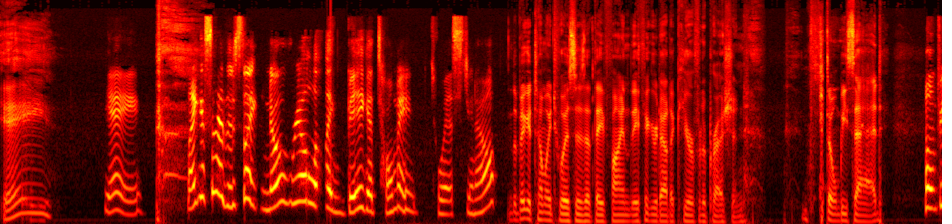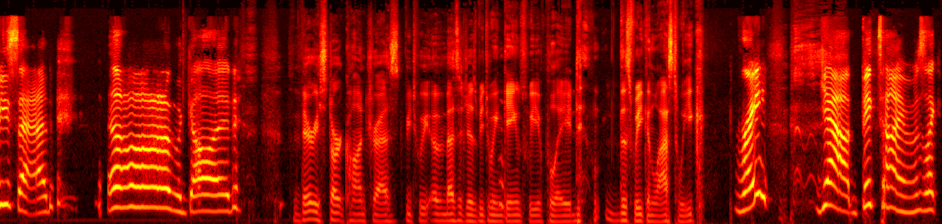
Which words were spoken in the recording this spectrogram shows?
Yay. Yay. like I said, there's like no real like big Otome twist, you know? The big Otome twist is that they find they figured out a cure for depression. Don't be sad. Don't be sad. Oh my god. Very stark contrast between of messages between games we've played this week and last week. Right? Yeah, big time. I was like,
